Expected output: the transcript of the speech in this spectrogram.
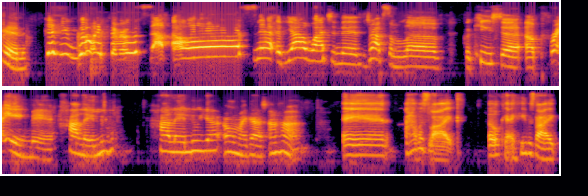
praying because you going through stuff. Oh, snap. If y'all watching this, drop some love for Keisha, a praying man. Hallelujah. Hallelujah. Oh my gosh. Uh-huh. And I was like, okay. He was like,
